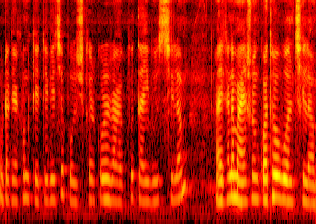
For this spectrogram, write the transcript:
ওটাকে এখন কেটে বেছে পরিষ্কার করে রাখব, তাই বসছিলাম আর এখানে মায়ের সঙ্গে কথাও বলছিলাম।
